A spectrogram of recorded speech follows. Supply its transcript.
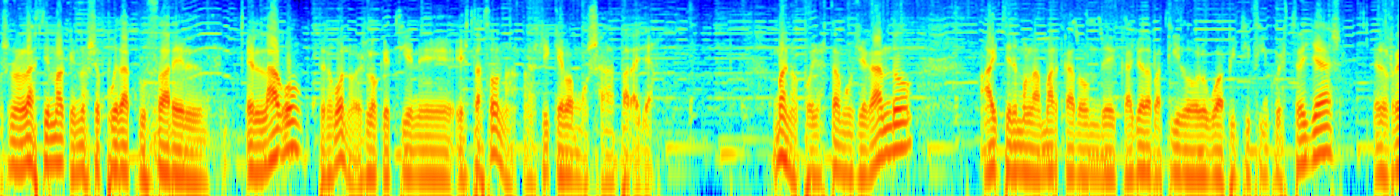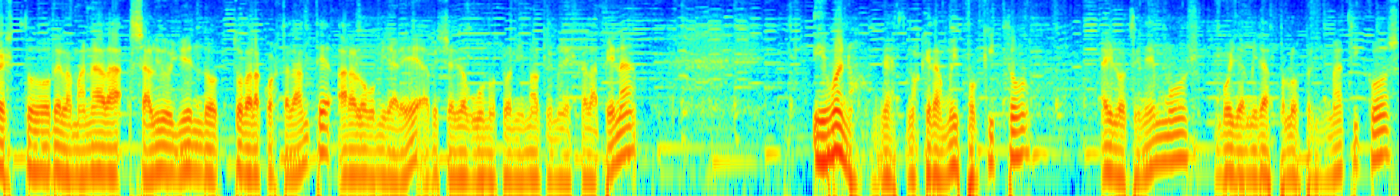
Es una lástima que no se pueda cruzar el, el, lago pero bueno es lo que tiene esta zona así que vamos a para allá. Bueno pues ya estamos llegando. Ahí tenemos la marca donde cayó abatido el Guapiti 5 estrellas. El resto de la manada salió huyendo toda la costa delante. Ahora luego miraré a ver si hay algún otro animal que merezca la pena y bueno, ya nos queda muy poquito. Ahí lo tenemos. Voy a mirar por los prismáticos.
